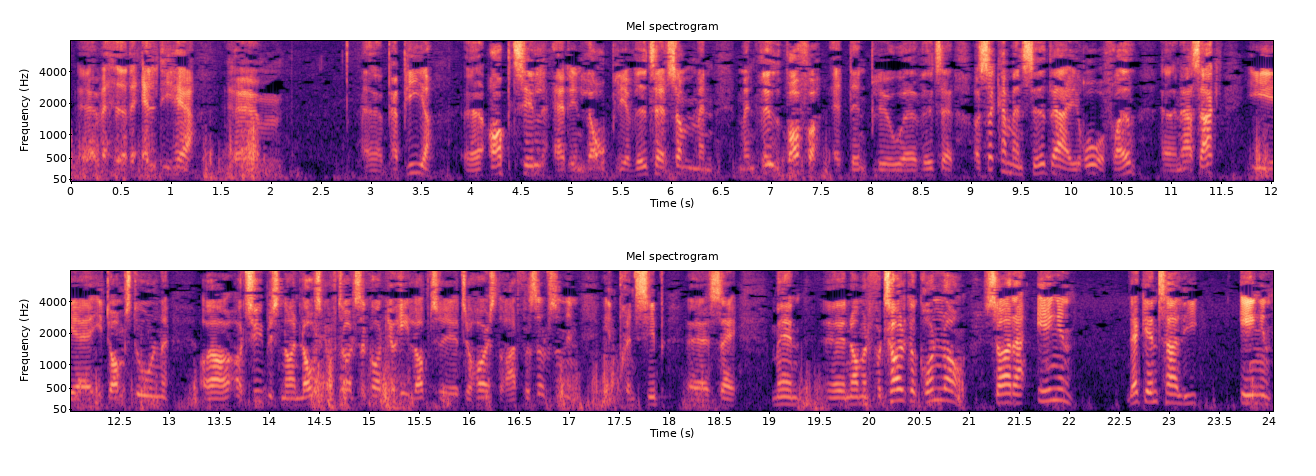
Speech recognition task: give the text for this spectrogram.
øh, hvad hedder det, alle de her øh, øh, papirer, øh, op til, at en lov bliver vedtaget, så man, man ved, hvorfor at den blev øh, vedtaget. Og så kan man sidde der i ro og fred, havde nær sagt, i, øh, i domstolene. Og, og typisk, når en lov skal fortolkes, så går den jo helt op til, til højesteret, for så er det sådan en, en principsag. Øh, Men øh, når man fortolker grundloven, så er der ingen Jeg gentager lige. Ingen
